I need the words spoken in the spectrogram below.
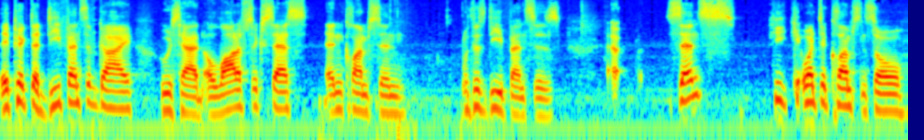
they picked a defensive guy who's had a lot of success in Clemson with his defenses uh, since he went to Clemson. So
